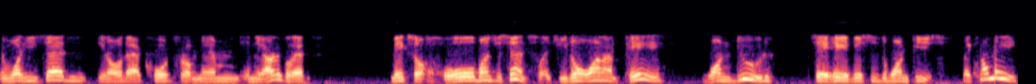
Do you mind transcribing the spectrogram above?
And what he said, you know, that quote from him in the article, that makes a whole bunch of sense. Like, you don't want to pay one dude, say, hey, this is the one piece. Like, how many,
